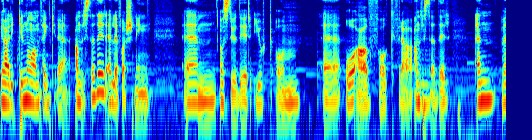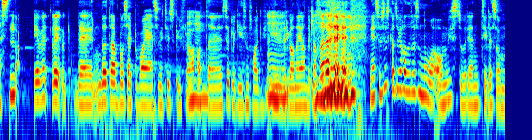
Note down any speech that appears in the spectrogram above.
vi har ikke noe om tenkere andre steder, eller forskning um, og studier gjort om uh, og av folk fra andre steder enn Vesten, da. Vet, eller, det, dette er basert på hva jeg så vidt husker fra ha hatt eh, psykologi som fag i videregående i andre klasse. Men jeg syns at vi hadde liksom noe om historien til liksom,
